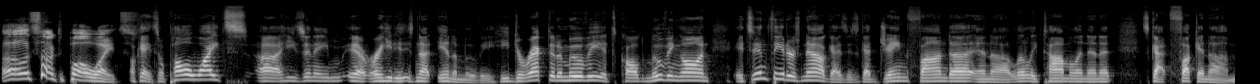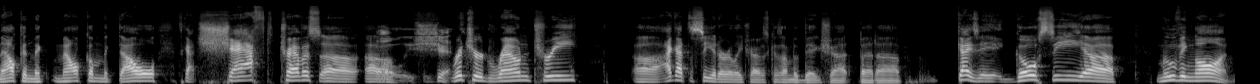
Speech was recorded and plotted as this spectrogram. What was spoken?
Uh, let's talk to Paul Weitz. Okay, so Paul Weitz, uh, he's in a, or he, he's not in a movie. He directed a movie. It's called Moving On. It's in theaters now, guys. It's got Jane Fonda and uh, Lily Tomlin in it. It's got fucking uh, Malcolm Mc, Malcolm McDowell. It's got Shaft, Travis. Uh, uh, Holy shit. Richard Roundtree. Uh, I got to see it early, Travis, because I'm a big shot. But uh, guys, eh, go see uh, Moving On.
